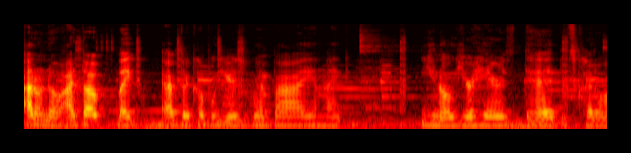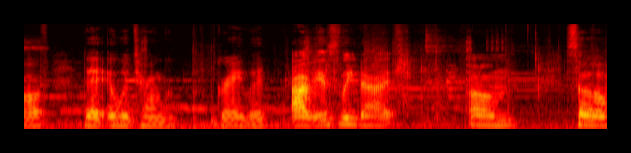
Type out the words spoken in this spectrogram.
I don't know. I thought like after a couple years went by and like, you know, your hair is dead, it's cut off, that it would turn gray, but obviously not. Um, so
